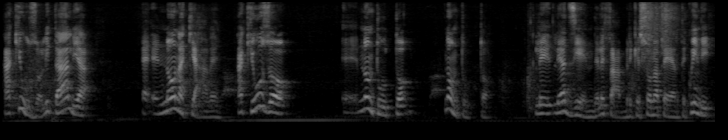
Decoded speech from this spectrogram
ha chiuso l'Italia eh, non a chiave, ha chiuso eh, non tutto, non tutto. Le, le aziende, le fabbriche sono aperte, quindi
